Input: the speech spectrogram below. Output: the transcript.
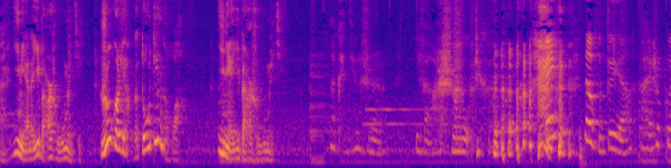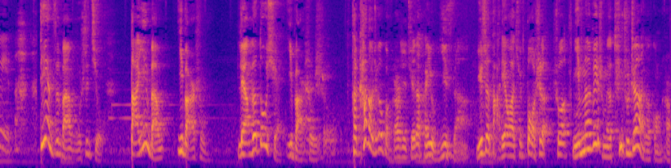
哎，一年呢一百二十五美金。如果两个都订的话，一年一百二十五美金。那肯定是一百二十五这个，哎，那不对呀、它还是贵了。电子版五十九，打印版一百二十五，两个都选一百二十五。25他看到这个广告就觉得很有意思啊，于是打电话去报社说：“你们为什么要推出这样一个广告？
